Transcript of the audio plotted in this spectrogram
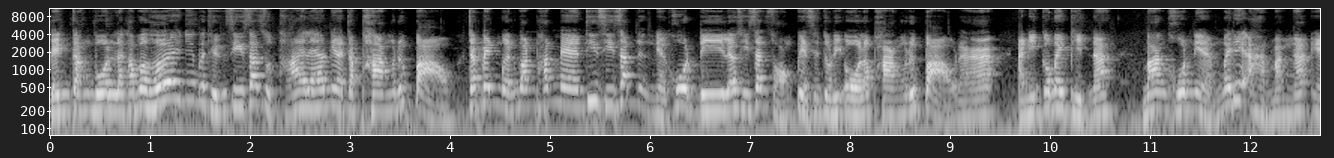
เป็นกังวลแล้วครับว่าเฮ้ยนี่มาถึงซีซั่นสุดท้ายแล้วเนี่ยจะพังหรือเปล่า จะเป็นเหมือนวันพันแมนที่ซีซั่นหนึ่งเนี่ยโคตรดีแล้วซีซั่น2 เปลี่ยนสตูดิโอแล้วพังหรือเปล่านะฮะอันนี้ก็ไม่ผิดนะ บางคนเนี่ยไม่ได้อ่านมังงะไง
